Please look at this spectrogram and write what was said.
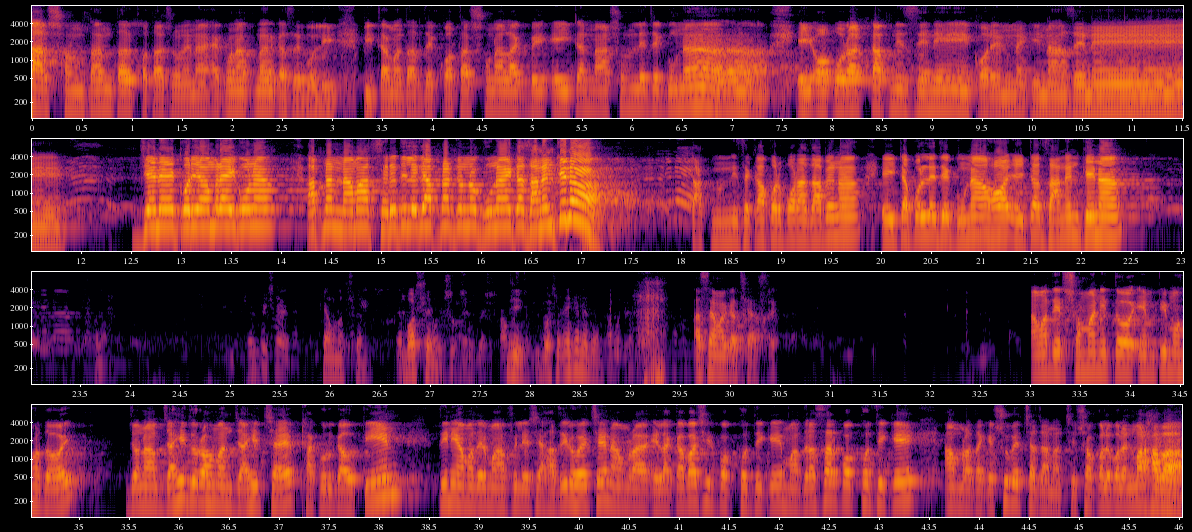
আর সন্তান তার কথা শোনে না। এখন আপনার কাছে বলি, পিতামাতার যে কথা শোনা লাগবে, এইটা না শুনলে যে গুণা এই অপরাধটা আপনি জেনে করেন নাকি না জেনে? জেনে করি আমরা এই গুণা আপনার নামাজ ছেড়ে দিলে যে আপনার জন্য গুণা এটা জানেন কি না? টাকনুর নিচে কাপড় পরা যাবে না। এইটা পড়লে যে গুণা হয়, এইটা জানেন কি না? কেমন আছেন? বসেন। জি বসেন এখানে দেন। আছে আমার কাছে আছে। আমাদের সম্মানিত এমপি মহোদয় জনাব জাহিদুর রহমান জাহিদ সাহেব ঠাকুরগাঁও তিন। তিনি আমাদের মাহফিলে এসে হাজির হয়েছেন। আমরা এলাকাবাসীর পক্ষ থেকে মাদ্রাসার পক্ষ থেকে আমরা তাকে শুভেচ্ছা জানাচ্ছি। সকলে বলেন মারহাবা।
